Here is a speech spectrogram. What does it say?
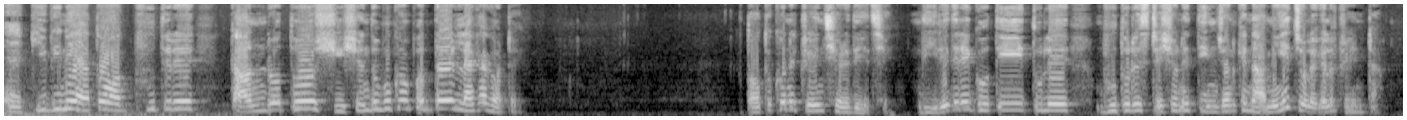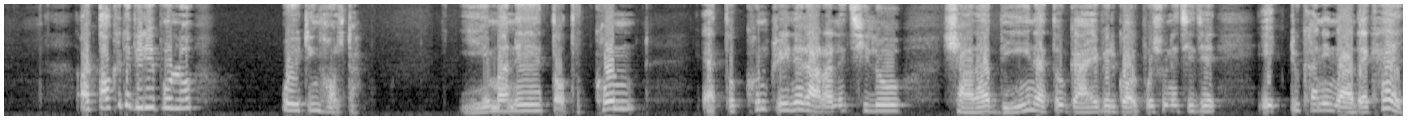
একই দিনে এত অদ্ভুতের কাণ্ড তো শীর্ষেন্দু মুখোপাধ্যায়ের লেখা ঘটে। ততক্ষণে ট্রেন ছেড়ে দিয়েছে। ধীরে ধীরে গতি তুলে ভুতুরে স্টেশনে তিনজনকে নামিয়ে চলে গেল ট্রেনটা আর তখনই বেরিয়ে পড়ল ওয়েটিং হলটা ইয়ে মানে ততক্ষণ এতক্ষণ ট্রেনের আড়ালে ছিল সারা দিন এত গায়েবের গল্প শুনেছি যে একটুখানি না দেখায়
